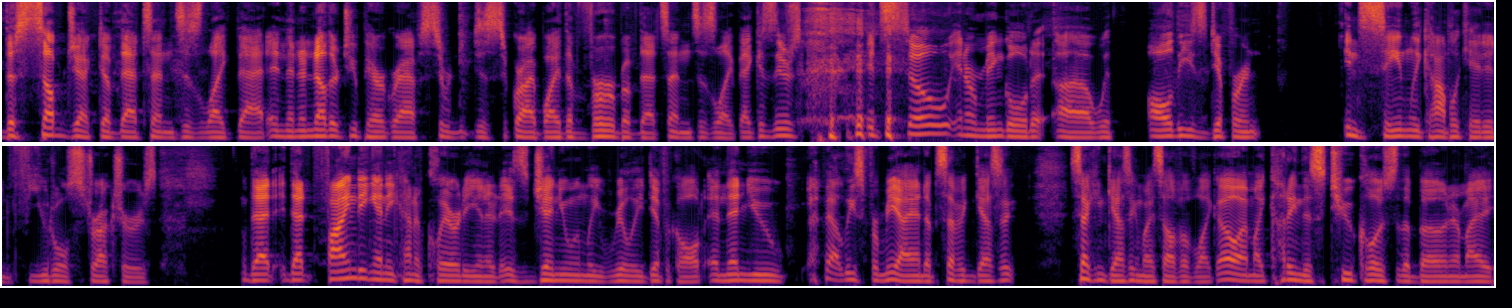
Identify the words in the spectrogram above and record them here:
the subject of that sentence is like that and then another two paragraphs to describe why the verb of that sentence is like that because there's it's so intermingled uh, with all these different insanely complicated feudal structures that that finding any kind of clarity in it is genuinely really difficult and then you at least for me i end up second guessing second guessing myself of like oh am i cutting this too close to the bone? Am i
